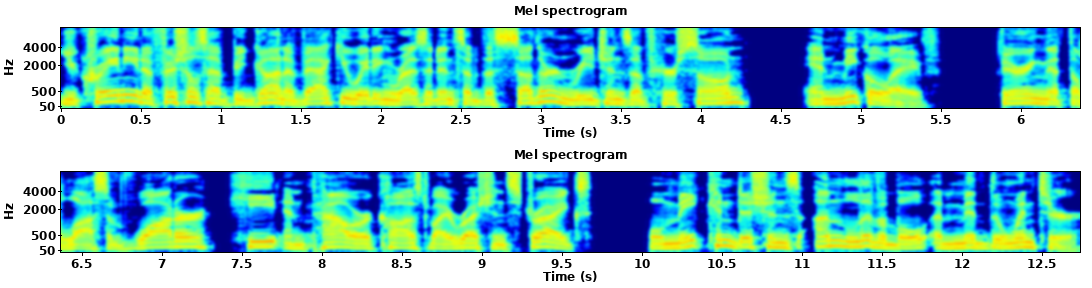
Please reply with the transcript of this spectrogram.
Ukrainian officials have begun evacuating residents of the southern regions of Kherson and Mykolaiv, fearing that the loss of water, heat, and power caused by Russian strikes will make conditions unlivable amid the winter.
